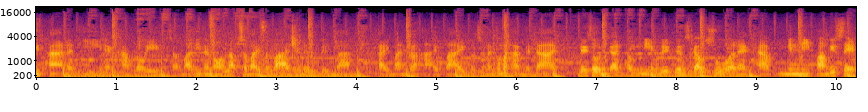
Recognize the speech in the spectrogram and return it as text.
25 นาทีนะครับ เราเองสามารถที่จะนอนหลับสบายๆได้เลยตื่นมาไขมันก็หายไป เพราะฉะนั้นก็มาทำกันได้ ในส่วนการทำเหนียงด้วยเครื่องสเกลชัวนะครับมันมีความพิเศษ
